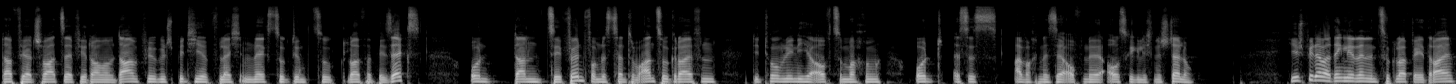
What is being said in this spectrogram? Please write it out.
Dafür hat Schwarz sehr viel Raum am Darmflügel, spielt hier vielleicht im nächsten Zug den Zug Läufer B6 und dann C5, um das Zentrum anzugreifen, die Turmlinie hier aufzumachen. Und es ist einfach eine sehr offene, ausgeglichene Stellung. Hier spielt aber Dingley dann den Zug Läufer E3.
